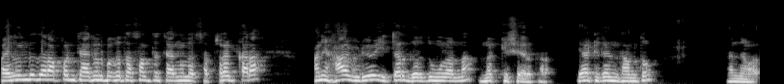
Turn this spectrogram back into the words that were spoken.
पहिल्यांदा जर आपण चॅनल बघत असाल तर चॅनलला सबस्क्राईब करा आणि हा व्हिडिओ इतर गरजू मुलांना नक्की शेअर करा. या ठिकाणी थांबतो. धन्यवाद.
